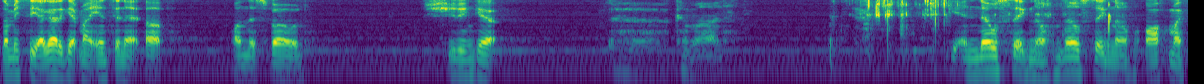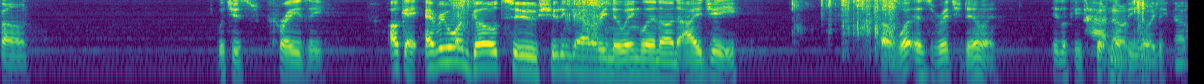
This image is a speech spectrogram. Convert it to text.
Let me see. I got to get my internet up on this phone. Shouldn't get. Uh, come on. Getting no signal, no signal off my phone. Which is crazy. Okay, everyone go to Shooting Gallery New England on IG. Oh, what is Rich doing? Hey, look, he's putting don't a know his BOP. voice, though.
